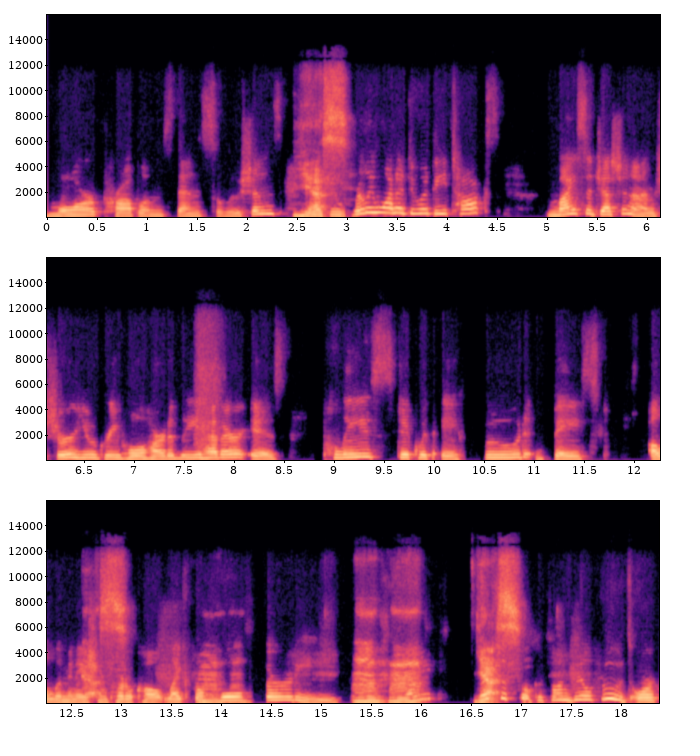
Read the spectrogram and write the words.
more problems than solutions. Yes. And if you really want to do a detox, my suggestion, and I'm sure you agree wholeheartedly, Heather, is please stick with a food based elimination yes. protocol, like the mm-hmm. whole 30. Mm-hmm. Right? Yes. Just focus on real foods or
